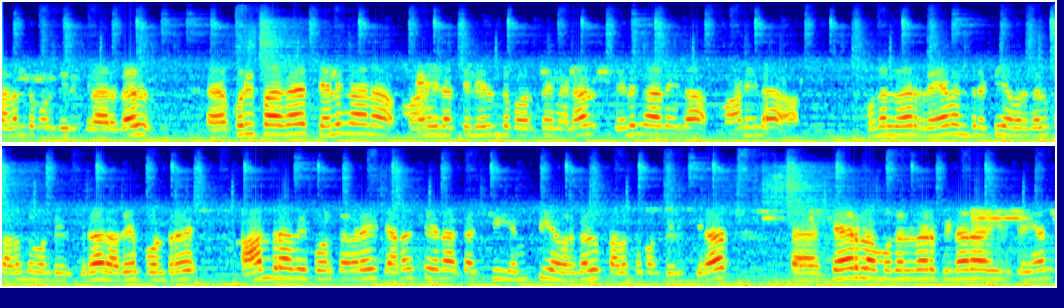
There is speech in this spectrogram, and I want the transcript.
கலந்து கொண்டிருக்கிறார்கள். குறிப்பாக தெலுங்கானா மாநிலத்தில் இருந்து பார்த்தோமேனால் தெலுங்கானா மாநில முதல்வர் ரேவந்த் ரெட்டி அவர்கள் கலந்து கொண்டிருக்கிறார். அதே போன்று ஆந்திராவை பொறுத்தவரை ஜனசேனா கட்சி எம்பி அவர்கள் கலந்து கொண்டிருக்கிறார். கேரள முதல்வர் பினராயி விஜயன்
